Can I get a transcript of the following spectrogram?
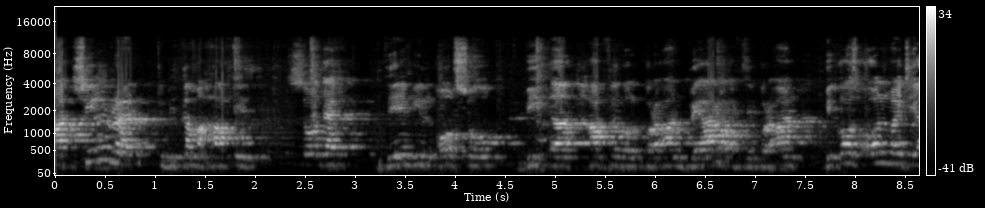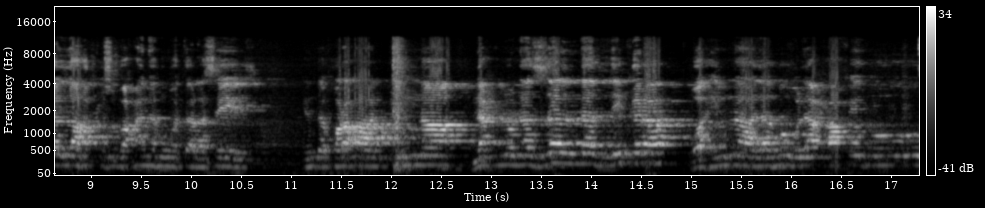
our children to become a Hafiz so that they will also be a Hafiz al-Quran, bearer of the Quran because Almighty Allah subhanahu wa ta'ala says, in the Quran, Inna nahnu nazzalna dhikra wa inna lahu lahafidun.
